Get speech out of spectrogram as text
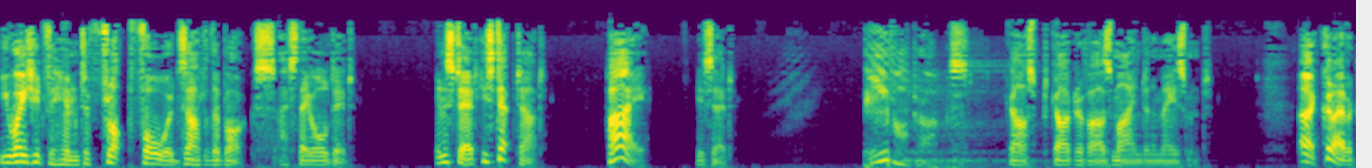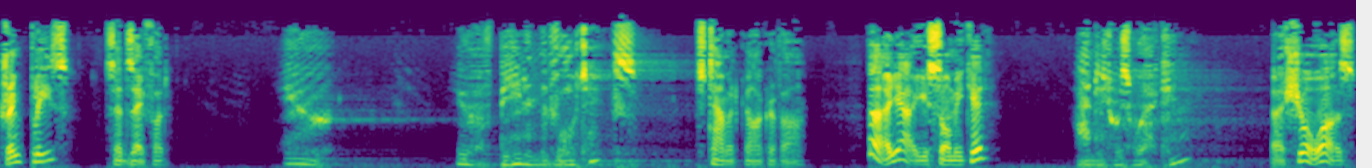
He waited for him to flop forwards out of the box, as they all did. Instead, he stepped out. Hi, he said. Beeblebrox, gasped Gargravarr's mind in amazement. Uh, could I have a drink, please? said Zaphod. You... you have been in the vortex? stammered Gargravarr. Ah, yeah, you saw me, kid. And it was working? Uh, sure was.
